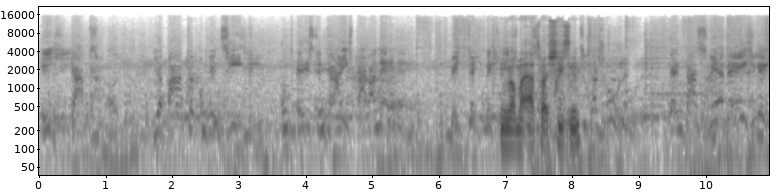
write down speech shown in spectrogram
Ich gab's. Ihr batet um den Sieg. Und er ist in greifbarer Nähe. Bittet mich Nehmen wir nicht, mal R2 unsere schießen. Zu verschonen. Denn das werde ich nicht.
